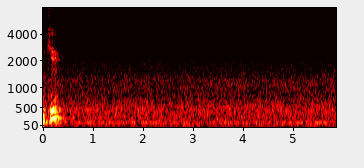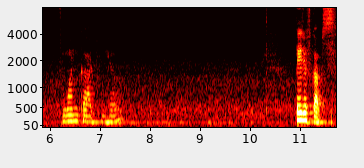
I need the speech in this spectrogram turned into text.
Okay? One card from here. Page of Cups.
